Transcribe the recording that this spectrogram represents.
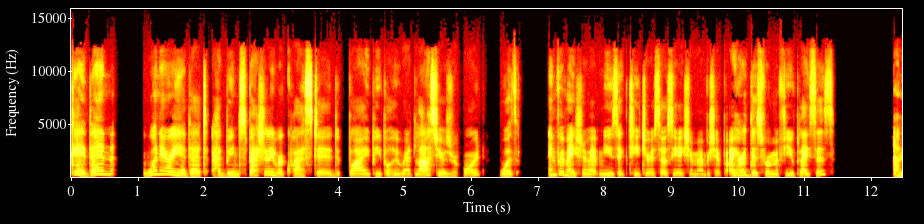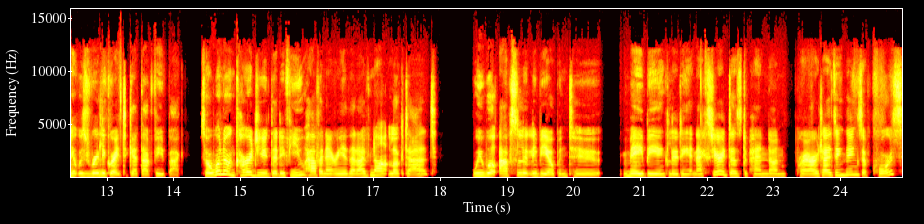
Okay, then one area that had been specially requested by people who read last year's report was information about Music Teacher Association membership. I heard this from a few places, and it was really great to get that feedback. So I want to encourage you that if you have an area that I've not looked at, we will absolutely be open to maybe including it next year. It does depend on prioritizing things, of course.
